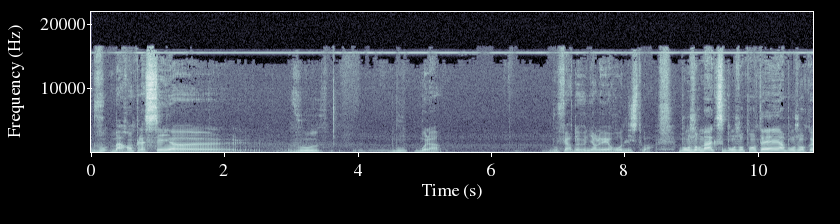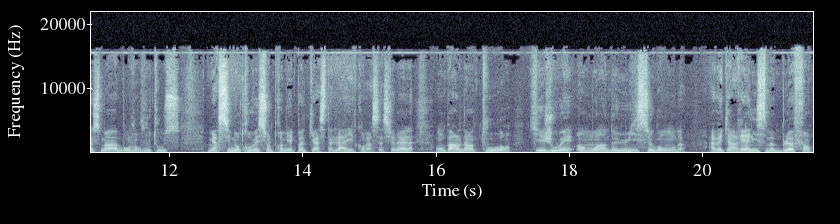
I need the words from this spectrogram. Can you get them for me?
vous bah, remplacer, euh, vous, voilà, vous faire devenir le héros de l'histoire. Bonjour Max, bonjour Panthère, bonjour Cosma, bonjour vous tous. Merci de nous retrouver sur le premier podcast live conversationnel. On parle d'un tour qui est joué en moins de 8 secondes, avec un réalisme bluffant.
